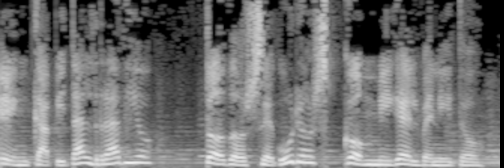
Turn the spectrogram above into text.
En Capital Radio, todos seguros con Miguel Benito.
